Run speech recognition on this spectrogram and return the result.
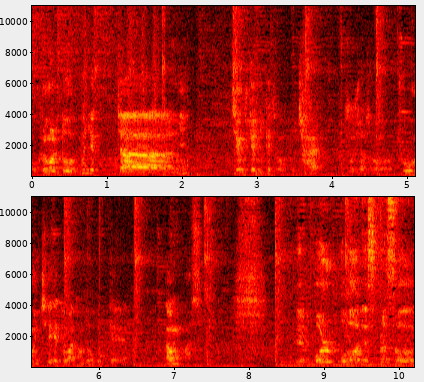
어, 그런 걸 또 편집장이 지영 국장님께서 또 잘 푸셔서 좋은 책의 또 완성도가 높게 나온 것 같습니다. 네, All About Espresso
